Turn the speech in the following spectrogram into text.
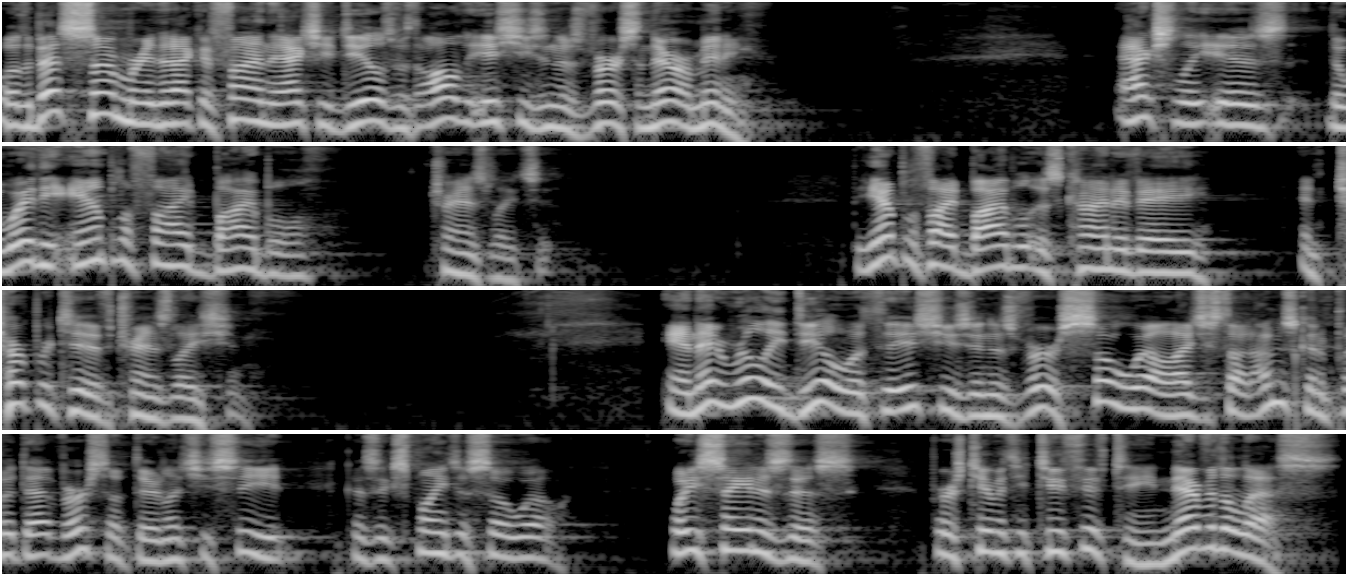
Well, the best summary that I could find that actually deals with all the issues in this verse, and there are many, actually is the way the Amplified Bible translates it. The Amplified Bible is kind of a interpretive translation. And they really deal with the issues in this verse so well. I just thought, I'm just going to put that verse up there and let you see it because it explains it so well. What he's saying is this 1 Timothy 2.15, Nevertheless,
